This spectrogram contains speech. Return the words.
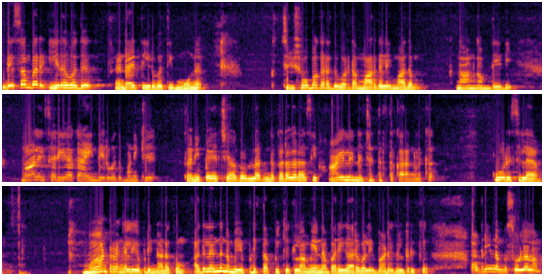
டிசம்பர் இருபது ரெண்டாயிரத்தி இருபத்தி மூணு ஸ்ரீ சோபகரது வருடம் மார்கழி மாதம் நான்காம் தேதி மாலை சரியாக ஐந்து இருபது மணிக்கு தனி பயிற்சியாக உள்ள இந்த கடகராசி ஆயிலை நட்சத்திரத்துக்காரங்களுக்கு ஒரு சில மாற்றங்கள் எப்படி நடக்கும்? அதுலேருந்து நம்ம எப்படி தப்பிக்கலாம்? என்ன பரிகார வழிபாடுகள் இருக்கு? அப்படின்னு நம்ம சொல்லலாம்.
